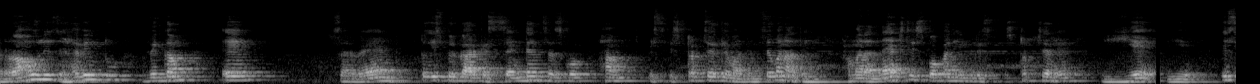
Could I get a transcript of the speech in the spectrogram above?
Rahul is having to become a servant तो इस प्रकार के सेंटेंसेस को हम इस स्ट्रक्चर के माध्यम से बनाते हैं। हमारा नेक्स्ट स्पोकन इंग्लिश स्ट्रक्चर है ये ये। इस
